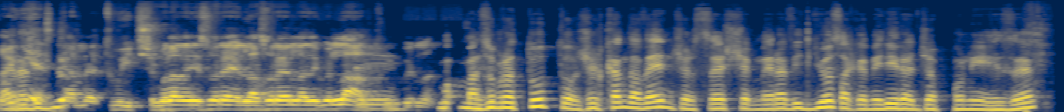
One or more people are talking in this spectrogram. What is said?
Ma chi è Scarlet Witch? Quella di sorella, la sorella di quell'altro? Sì. Quella... Ma, ma, soprattutto cercando Avengers esce meravigliosa cameriera giapponese.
